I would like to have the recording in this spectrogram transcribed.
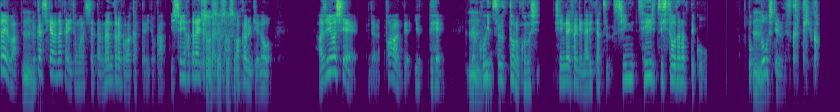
例えば、うん昔から仲いい友達だったらなんとなく分かったりとか、一緒に働いたことあれば分かるけど、はじめましてみたいな、パーンって言って、こいつとのこのし信頼関係成り立つ、成立しそうだなってこう、ど,、うん。どうしてるんですかっていうか。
